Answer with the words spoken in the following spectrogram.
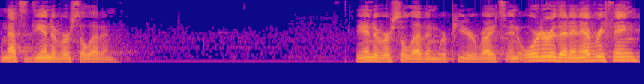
And that's at the end of verse 11. The end of verse 11, where Peter writes, In order that in everything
